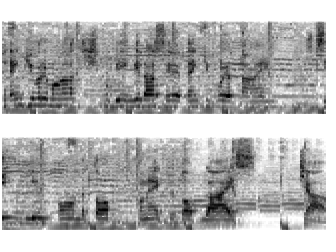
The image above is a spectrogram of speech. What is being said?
Thank you very much for being with us here. Thank you for your time. See you on the top. Connect the top, guys. Ciao.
